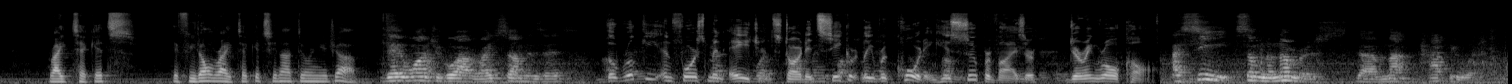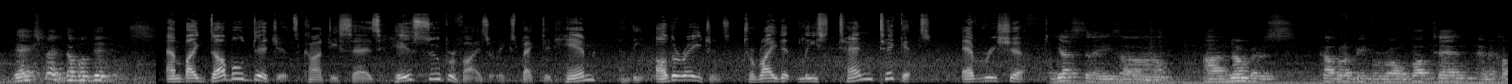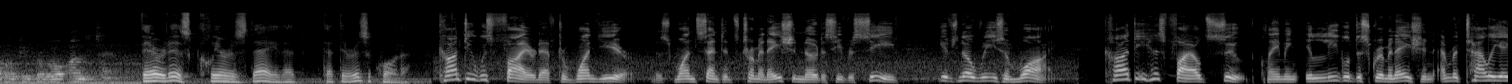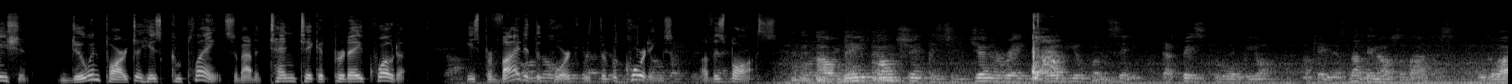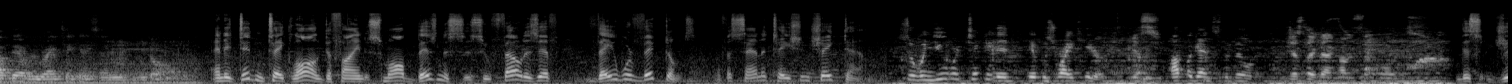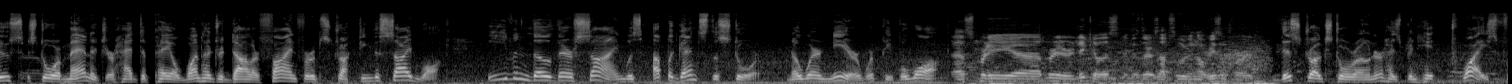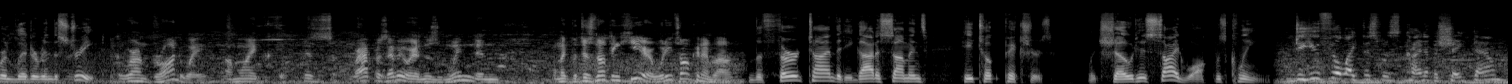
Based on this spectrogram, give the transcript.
write tickets. If you don't write tickets, you're not doing your job. They want you to go out and write summonses. The rookie enforcement agent started secretly recording his supervisor during roll call. I see some of the numbers that I'm not happy with. They expect double digits. And by double digits, Conti says his supervisor expected him and the other agents to write at least 10 tickets every shift. Yesterday's uh, uh, numbers, a couple of people wrote above 10 and a couple of people wrote under 10. There it is, clear as day, that, that there is a quota. Conti was fired after one year. This one sentence termination notice he received gives no reason why. Conti has filed suit claiming illegal discrimination and retaliation due in part to his complaints about a 10 ticket per day quota. He's provided the court with the recordings of his boss. Our main function is to generate revenue for the city. That's basically what we are. Okay, there's nothing else about us. We go out there, we write tickets, and we go home. And it didn't take long to find small businesses who felt as if they were victims of a sanitation shakedown. So when you were ticketed, it was right here? Yes. Up against the building? Just like that common sense notice. This juice store manager had to pay a $100 fine for obstructing the sidewalk, even though their sign was up against the store, nowhere near where people walk. That's pretty, uh, pretty ridiculous because there's absolutely no reason for it. This drugstore owner has been hit twice for litter in the street. We're on Broadway. I'm like, there's wrappers everywhere and there's wind and I'm like, but there's nothing here. What are you talking about? The third time that he got a summons, he took pictures, which showed his sidewalk was clean. Do you feel like this was kind of a shakedown?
